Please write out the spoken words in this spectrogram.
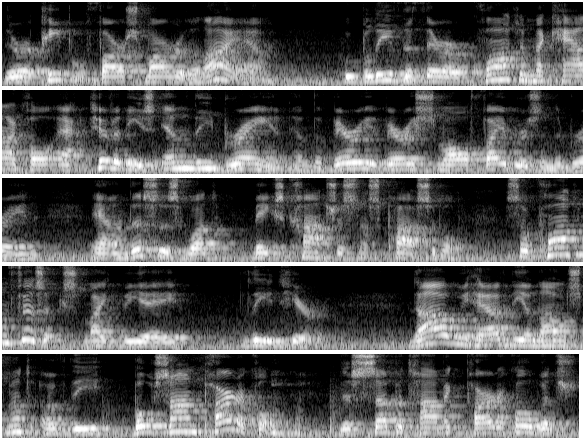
There are people far smarter than I am who believe that there are quantum mechanical activities in the brain, in the very, very small fibers in the brain, and this is what makes consciousness possible. So, quantum physics might be a lead here. Now we have the announcement of the boson particle, this subatomic particle, which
